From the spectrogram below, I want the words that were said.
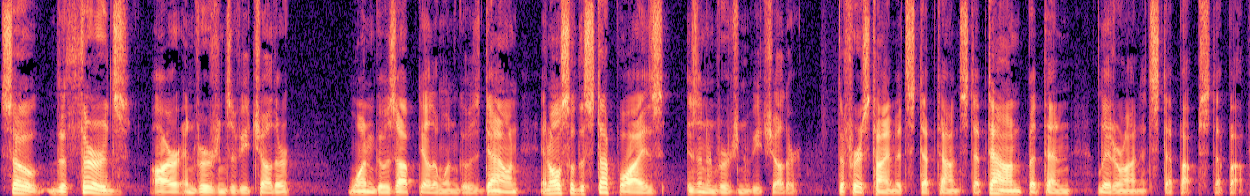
So the thirds are inversions of each other. One goes up, the other one goes down, and also the stepwise is an inversion of each other. The first time it's step down, step down, but then later on it's step up, step up.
